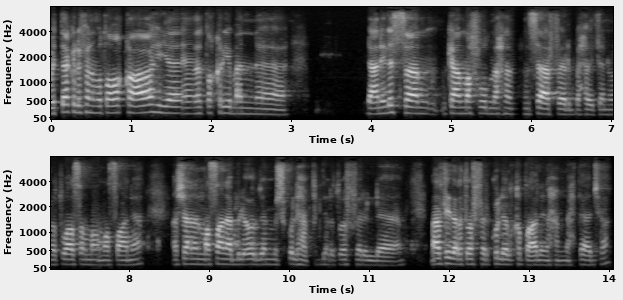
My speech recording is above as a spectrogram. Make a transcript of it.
والتكلفة المتوقعة هي تقريبا آه، يعني لسه كان المفروض نحن نسافر بحيث إنه نتواصل مع مصانع عشان المصانع بالأردن مش كلها بتقدر توفر ما بتقدر توفر كل القطع اللي نحن بنحتاجها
